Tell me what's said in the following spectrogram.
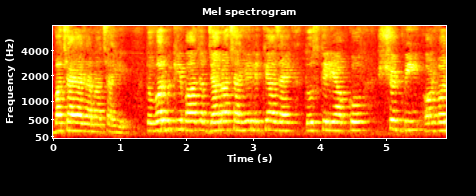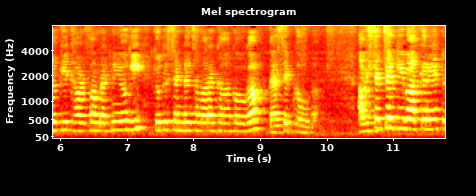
बचाया जाना चाहिए। तो वर्ब के बाद जब जाना चाहिए, लिख के आ जाए तो उसके लिए आपको शुड बी और वर्ब की थर्ड फॉर्म रखनी होगी, क्योंकि सेंटेंस हमारा कहाँ का होगा? पैसिव का होगा। अब स्ट्रक्चर की बात करें तो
